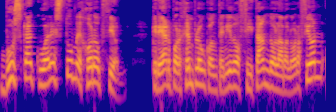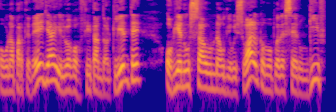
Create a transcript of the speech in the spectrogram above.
Busca cuál es tu mejor opción. Crear, por ejemplo, un contenido citando la valoración o una parte de ella y luego citando al cliente, o bien usa un audiovisual como puede ser un GIF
